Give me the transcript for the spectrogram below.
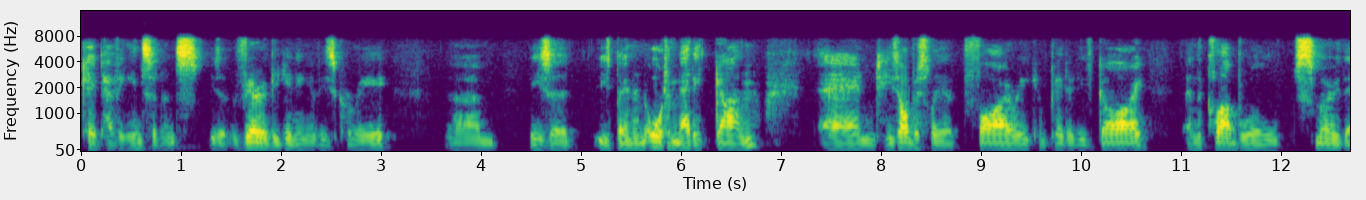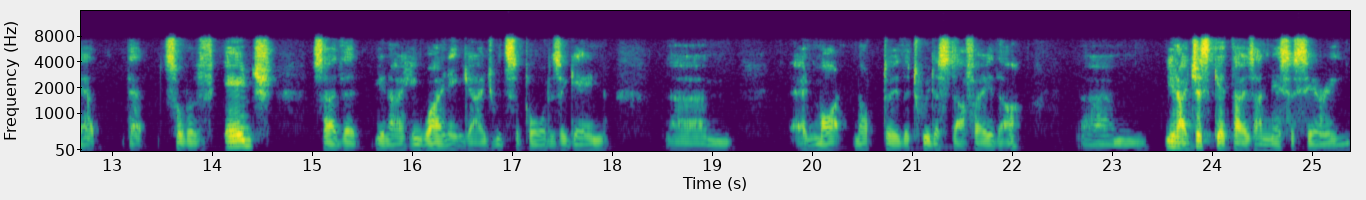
keep having incidents. He's at the very beginning of his career. Um, he's a he's been an automatic gun, and he's obviously a fiery, competitive guy. And the club will smooth out that sort of edge so that you know he won't engage with supporters again, um, and might not do the Twitter stuff either. Um, you know, just get those unnecessary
